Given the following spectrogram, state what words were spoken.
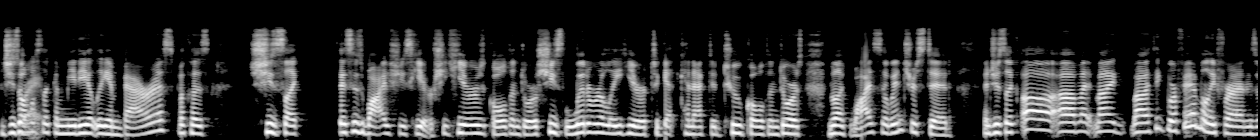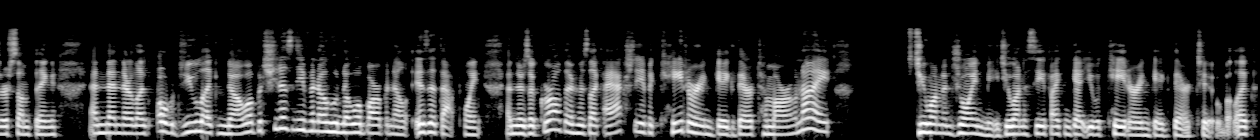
And she's almost Right. like immediately embarrassed because she's like, this is why she's here. She hears golden doors. She's literally here to get connected to golden doors. I'm like, why so interested? And she's like, oh, uh, my, my, I think we're family friends or something. And then they're like, oh, do you like Noah? But she doesn't even know who Noah Barbanel is at that point. And there's a girl there who's like, I actually have a catering gig there tomorrow night. Do you want to join me? Do you want to see if I can get you a catering gig there too? But like,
